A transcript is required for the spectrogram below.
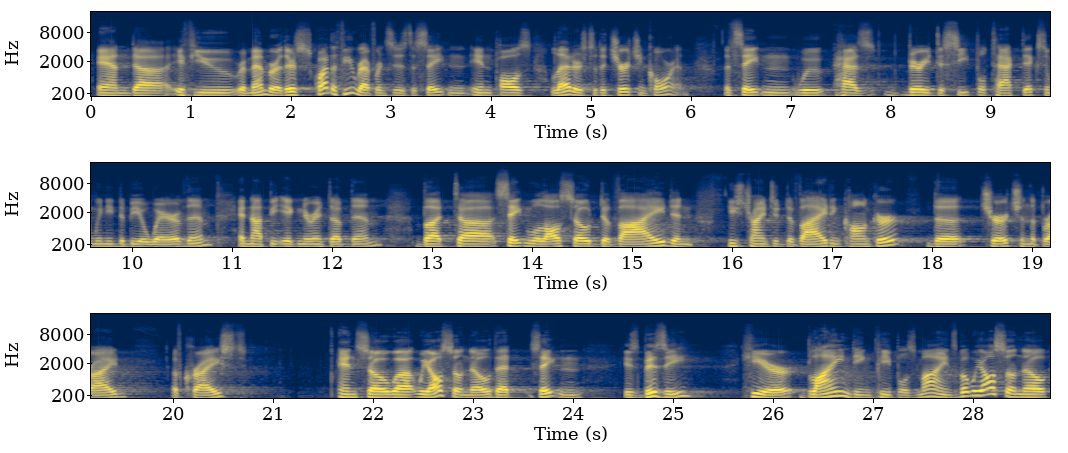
And uh, if you remember, there's quite a few references to Satan in Paul's letters to the church in Corinth that Satan has very deceitful tactics, and we need to be aware of them and not be ignorant of them. But uh, Satan will also divide, and he's trying to divide and conquer the church and the bride of Christ. And so uh, we also know that Satan is busy here blinding people's minds, but we also know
